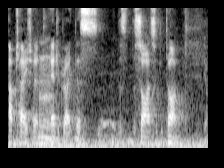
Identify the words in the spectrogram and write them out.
update and integrate this, this the science at the time. Yep.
